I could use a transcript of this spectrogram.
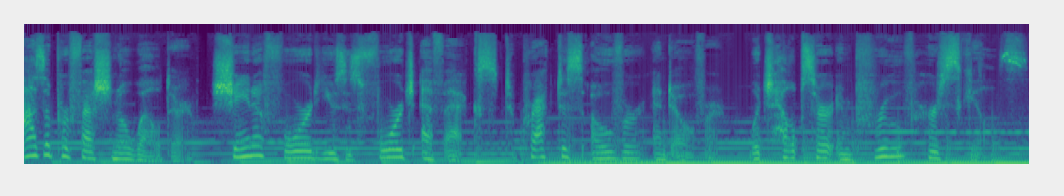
as a professional welder, Shayna Ford uses Forge FX to practice over and over, which helps her improve her skills.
